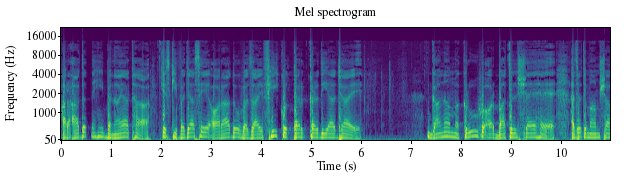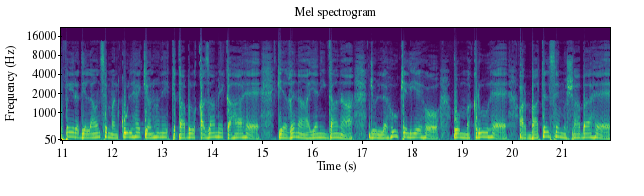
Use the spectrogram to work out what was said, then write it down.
اور عادت نہیں بنایا تھا کہ اس کی وجہ سے اوراد و وظائفی کو ترک کر دیا جائے۔ گانا مکروح اور باطل شے ہے۔ حضرت امام شافی رضی اللہ عنہ سے منقول ہے کہ انہوں نے کتاب القضاء میں کہا ہے کہ غنا یعنی گانا جو لہو کے لیے ہو، وہ مکروح ہے اور باطل سے مشابہ ہے۔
